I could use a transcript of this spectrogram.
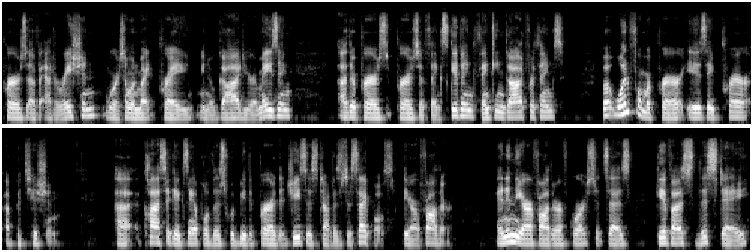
prayers of adoration, where someone might pray, you know, God, you're amazing. Other prayers, prayers of thanksgiving, thanking God for things. But one form of prayer is a prayer of petition a classic example of this would be the prayer that Jesus taught his disciples, the Our Father. And in the Our Father, of course, it says, Give us this day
